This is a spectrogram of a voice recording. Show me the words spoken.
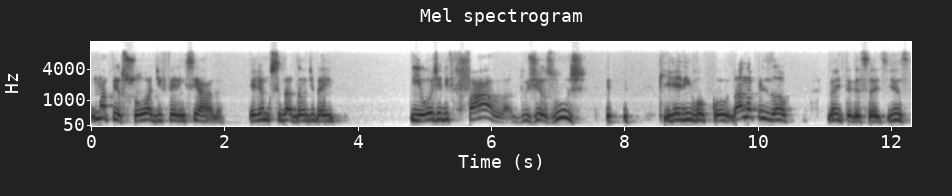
uma pessoa diferenciada. Ele é um cidadão de bem. E hoje ele fala do Jesus que ele invocou lá na prisão. Não é interessante isso?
